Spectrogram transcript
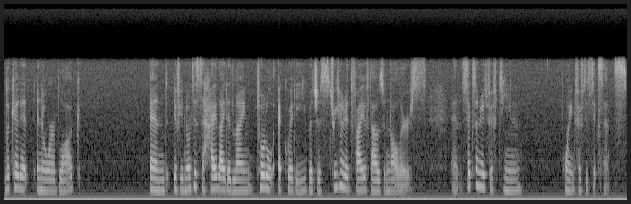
look at it in our blog and if you notice the highlighted line total equity which is $305,000 and 615.56 cents.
